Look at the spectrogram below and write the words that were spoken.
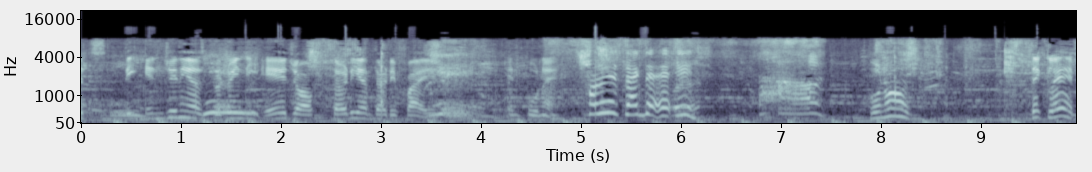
it's the engineers between the age of 30 and 35 in Pune. How do you track the age? Who knows? They claim.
